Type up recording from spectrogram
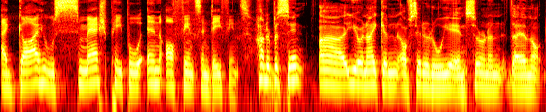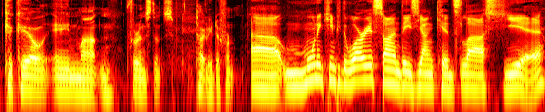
a guy who will smash people in offense and defense. Hundred percent. Uh, Euan Aitken, I've said it all year, and Surin, they are not Kikau and Martin, for instance. Totally different. Uh, morning, Kempy. The Warriors signed these young kids last year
